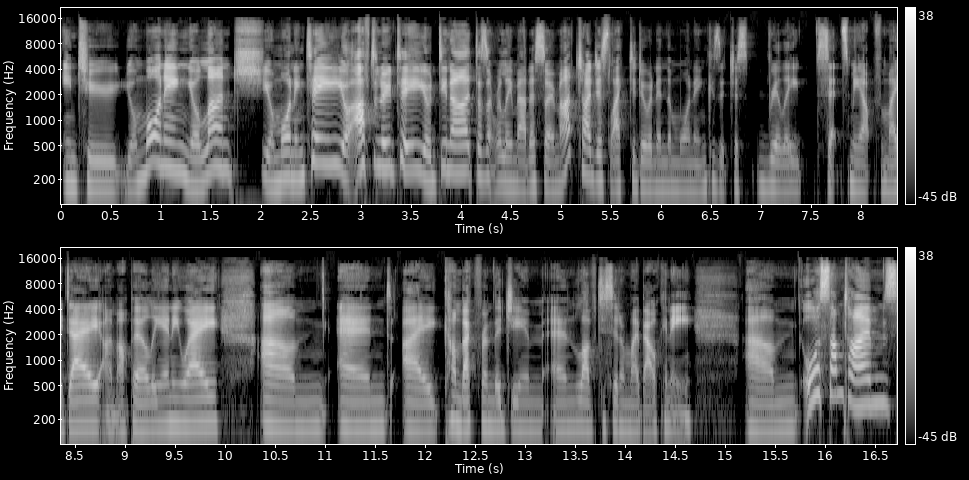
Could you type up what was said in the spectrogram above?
into your morning, your lunch, your morning tea, your afternoon tea, your dinner. It doesn't really matter so much. I just like to do it in the morning because it just really sets me up for my day. I'm up early anyway. Um, and I come back from the gym and love to sit on my balcony. Um, or sometimes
